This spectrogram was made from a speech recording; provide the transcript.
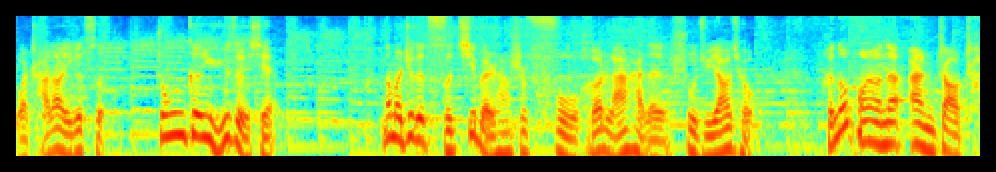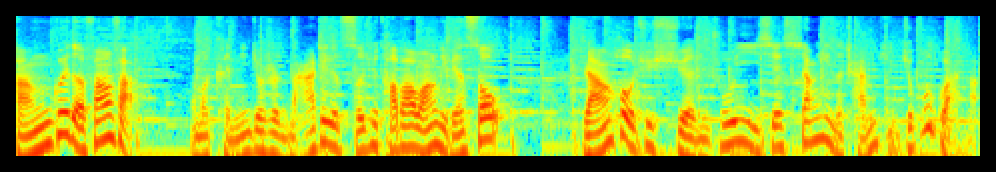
我查到一个词中根鱼嘴蟹，那么这个词基本上是符合蓝海的数据要求，很多朋友呢按照常规的方法。那么肯定就是拿这个词去淘宝网里边搜，然后去选出一些相应的产品就不管了。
